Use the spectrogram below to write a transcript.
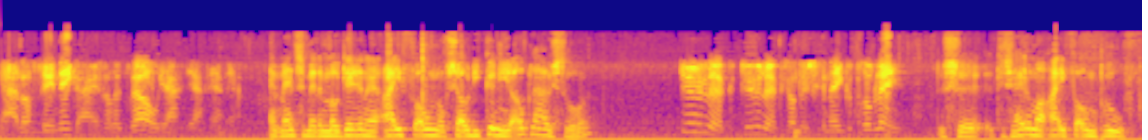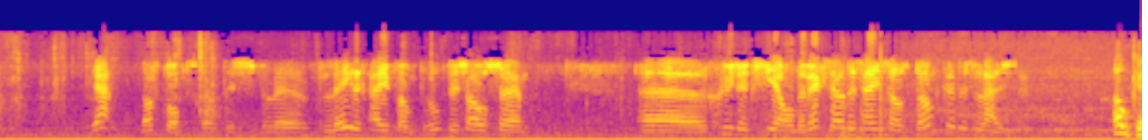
Ja, dat vind ik eigenlijk wel, ja, ja, ja, ja. En mensen met een moderne iPhone of zo, die kunnen je ook luisteren hoor. Tuurlijk, tuurlijk, dat is geen enkel probleem. Dus eh, het is helemaal iPhone-proof. Ja, dat klopt. Dat is vo- volledig iPhone-proof. Dus als eh Guus en Xia onderweg zouden zijn, zoals dan kunnen ze luisteren. Oké.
